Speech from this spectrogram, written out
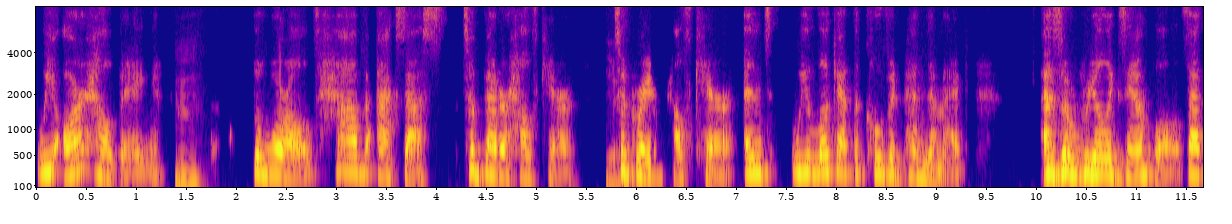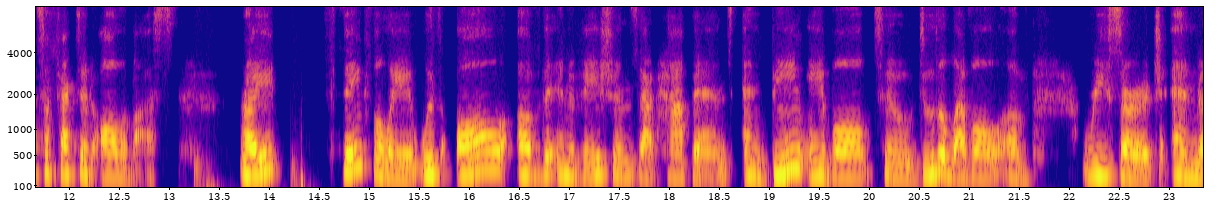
we are helping Mm. the world have access to better healthcare, Yeah. to greater healthcare. And we look at the COVID pandemic as a real example that's affected all of us, right? Thankfully, with all of the innovations that happened and being able to do the level of research and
